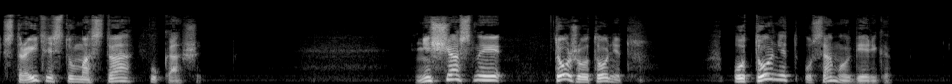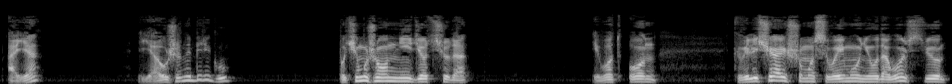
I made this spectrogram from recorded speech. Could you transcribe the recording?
строительства моста у Каши. Несчастные тоже утонет. Утонет у самого берега. А я? Я уже на берегу. Почему же он не идет сюда? И вот он, к величайшему своему неудовольствию,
